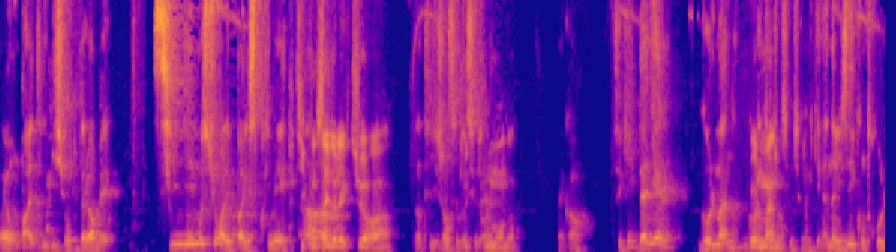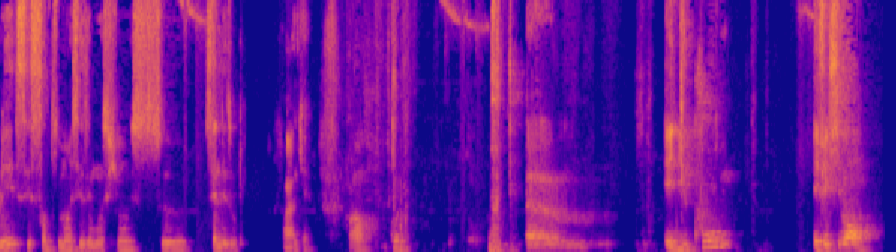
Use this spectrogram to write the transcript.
ouais, on parlait d'inhibition tout à l'heure, mais si une émotion n'est pas exprimée. Petit conseil de ah. lecture. Euh, D'intelligence émotionnelle. Tout le monde. D'accord. C'est qui? Daniel Goldman. Goldman. Analyser et contrôler ses sentiments et ses émotions et celles des autres. Ouais. Ok. Wow, cool. Euh, et du coup, effectivement,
